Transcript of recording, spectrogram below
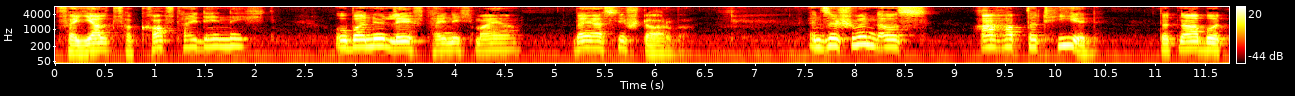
Verjalt verkauft hij den nicht, aber nu lebt hij nicht mehr, da ist gestorben. En so schwind aus Ahab dat hied, dat Naboth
